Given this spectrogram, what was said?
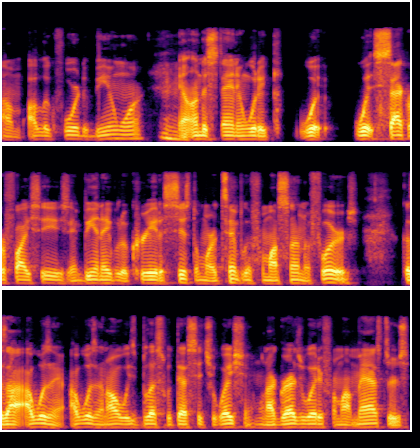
I, I look forward to being one mm-hmm. and understanding what it what what sacrifice is and being able to create a system or a template for my son to flourish. Because I, I wasn't I wasn't always blessed with that situation. When I graduated from my master's,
